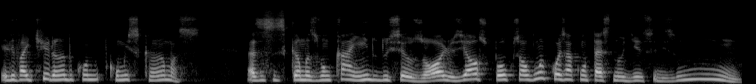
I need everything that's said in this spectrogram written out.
Ele vai tirando como, como escamas. Mas essas escamas vão caindo dos seus olhos e aos poucos alguma coisa acontece no dia e você diz: Hum,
